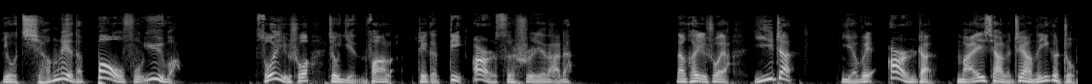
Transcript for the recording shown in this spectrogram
有强烈的报复欲望，所以说就引发了这个第二次世界大战。那可以说呀，一战也为二战埋下了这样的一个种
